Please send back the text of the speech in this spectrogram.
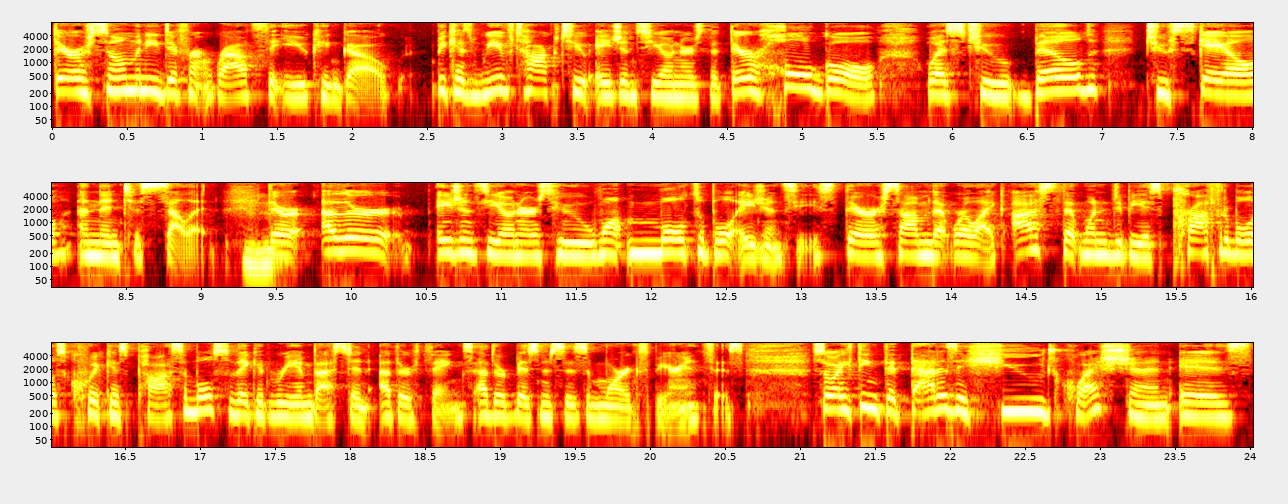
there are so many different routes that you can go because we've talked to agency owners that their whole goal was to build, to scale, and then to sell it. Mm-hmm. There are other agency owners who want multiple agencies. There are some that were like us that wanted to be as profitable as quick as possible so they could reinvest in other things, other businesses and more experiences. So I think that that is a huge question is,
